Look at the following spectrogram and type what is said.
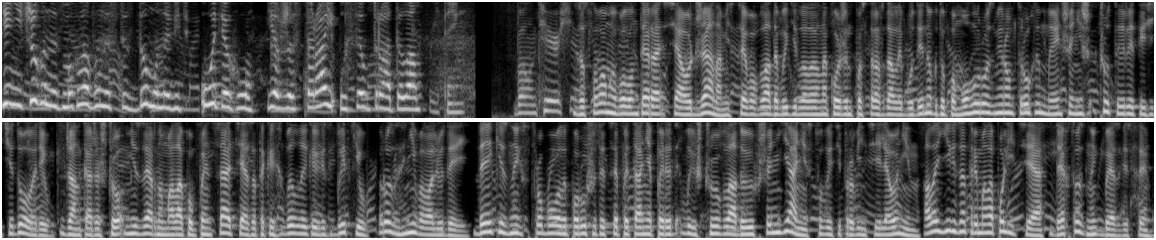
Я нічого не змогла винести з дому навіть одягу. Я вже стара й усе втратила. За словами волонтера Сяо Джана, місцева влада виділила на кожен постраждалий будинок допомогу розміром трохи менше ніж 4 тисячі доларів. Джан каже, що мізерно мала компенсація за таких великих збитків розгнівала людей. Деякі з них спробували порушити це питання перед вищою владою в Шеньяні, столиці провінції Ляонін, але їх затримала поліція. Дехто зник безвісти.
